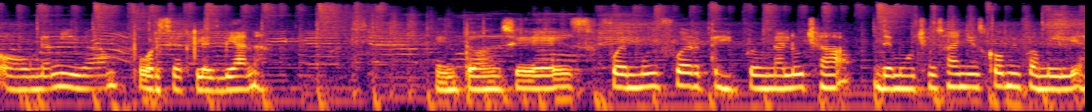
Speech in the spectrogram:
o una amiga por ser lesbiana. Entonces fue muy fuerte, fue una lucha de muchos años con mi familia,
